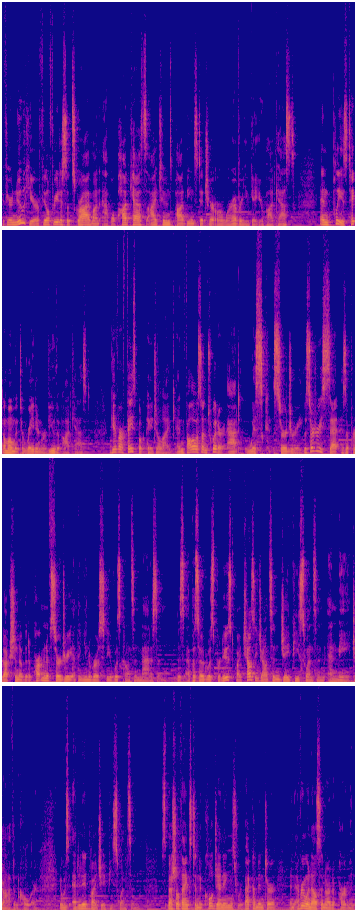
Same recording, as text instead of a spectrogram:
If you're new here, feel free to subscribe on Apple Podcasts, iTunes, Podbean, Stitcher, or wherever you get your podcasts. And please take a moment to rate and review the podcast. Give our Facebook page a like and follow us on Twitter at Wisc Surgery. The Surgery Set is a production of the Department of Surgery at the University of Wisconsin Madison. This episode was produced by Chelsea Johnson, JP Swenson, and me, Jonathan Kohler. It was edited by JP Swenson. Special thanks to Nicole Jennings, Rebecca Minter, and everyone else in our department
